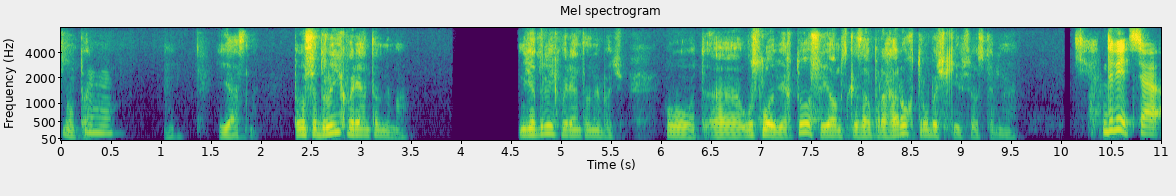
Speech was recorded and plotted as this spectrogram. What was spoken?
Ну так. Мгм. Ясно. Тому що других варіантів нема. Ну, Я других варіантів не бачу. От, е, в условиях того, що я вам сказав про горох, трубочки і все остальне. Дивіться,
